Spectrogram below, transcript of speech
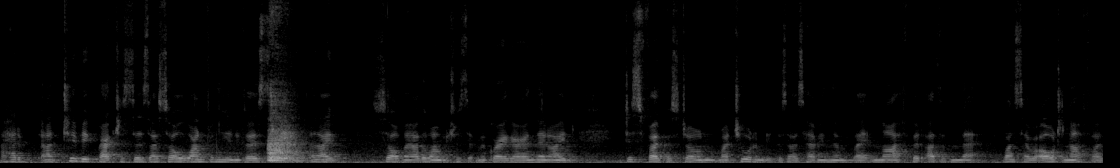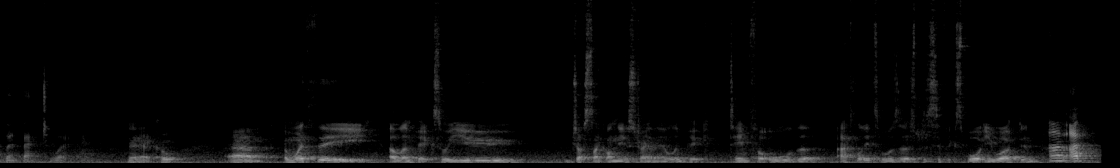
I had uh, two big practices. I sold one from the university and I sold my other one which was at MacGregor and then I just focused on my children because I was having them late in life but other than that once they were old enough I went back to work. Yeah, cool. Um, and with the Olympics, were you just like on the Australian Olympic team for all of the athletes, or was there a specific sport you worked in? Um, I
